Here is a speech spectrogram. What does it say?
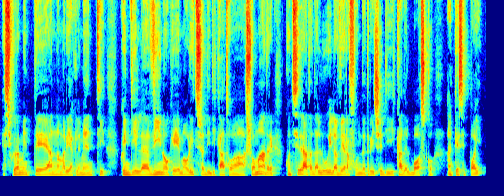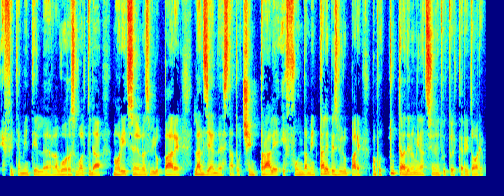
è sicuramente Anna Maria Clementi, quindi il vino che Maurizio ha dedicato a sua madre, considerata da lui la vera fondatrice di Ca del Bosco, anche se poi effettivamente il lavoro svolto da Maurizio nello sviluppare l'azienda è stato centrale e fondamentale per sviluppare proprio tutta la denominazione e tutto il territorio.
